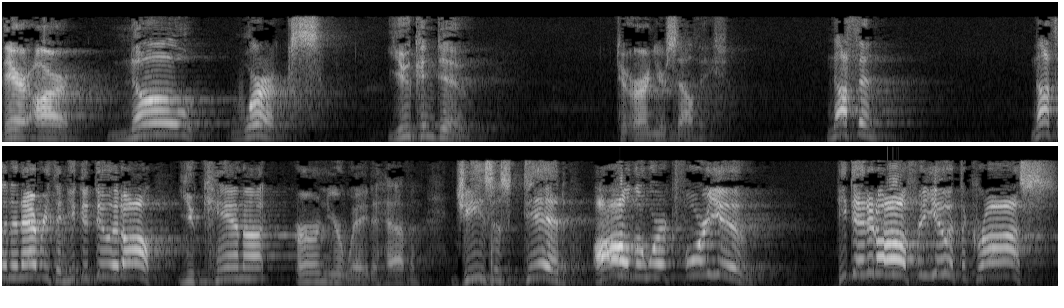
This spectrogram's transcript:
There are no works you can do to earn your salvation. Nothing. Nothing and everything. You could do it all. You cannot earn your way to heaven. Jesus did all the work for you. He did it all for you at the cross.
